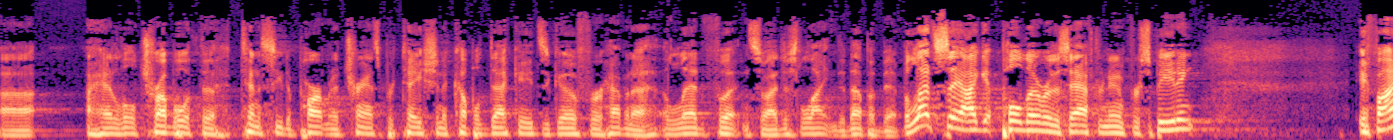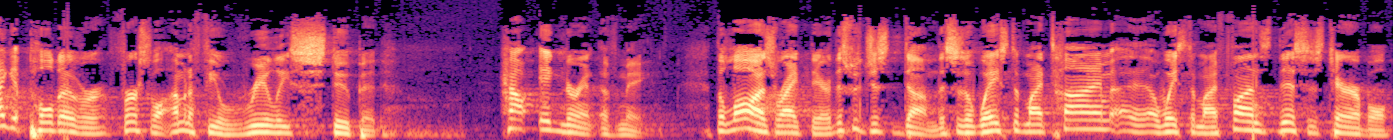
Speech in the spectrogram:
Uh, I had a little trouble with the Tennessee Department of Transportation a couple decades ago for having a, a lead foot, and so I just lightened it up a bit. But let's say I get pulled over this afternoon for speeding. If I get pulled over, first of all, I'm going to feel really stupid. How ignorant of me. The law is right there. This was just dumb. This is a waste of my time, a waste of my funds. This is terrible.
